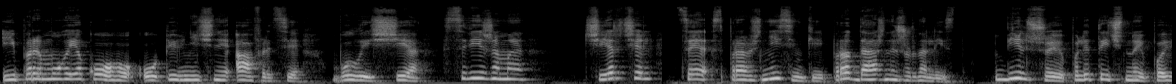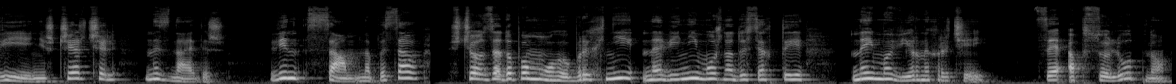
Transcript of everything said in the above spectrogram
і перемоги якого у Північній Африці були ще свіжими. Черчилль – це справжнісінький продажний журналіст. Більшої політичної повії, ніж Черчилль, не знайдеш. Він сам написав, що за допомогою брехні на війні можна досягти неймовірних речей. Це абсолютно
